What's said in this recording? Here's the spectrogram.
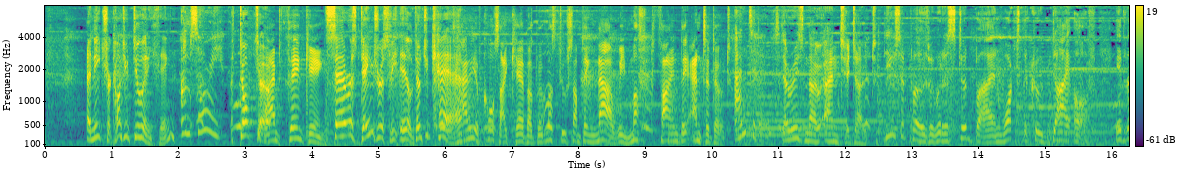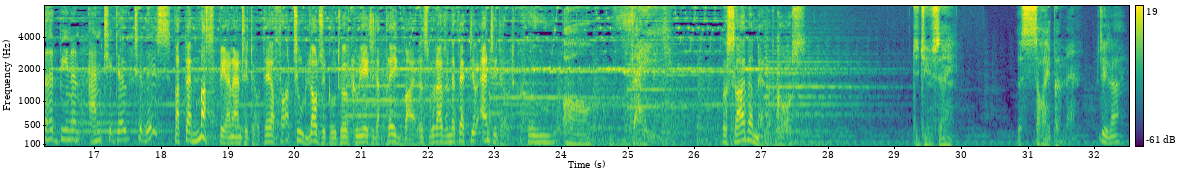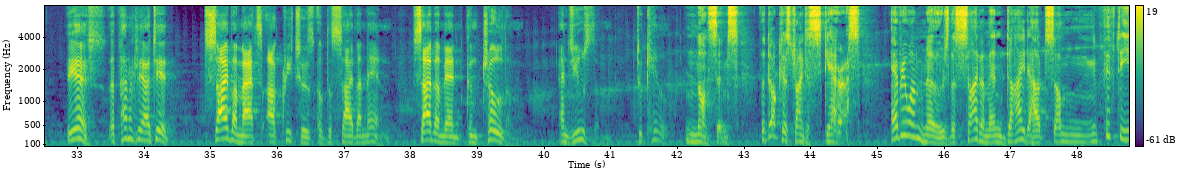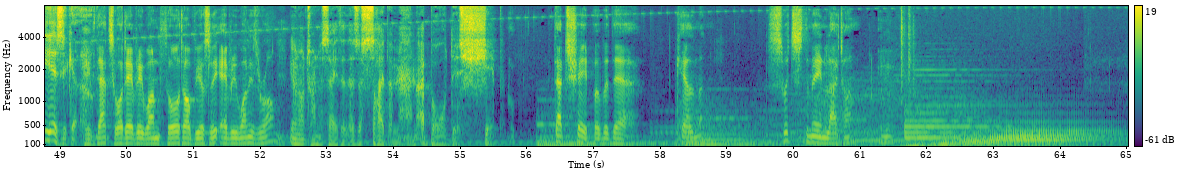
Anitra, can't you do anything? I'm sorry. Doctor! I'm thinking. Sarah's dangerously ill. Don't you care? Harry, of course I care, but we must do something now. We must find the antidote. Antidote? There is no antidote. Do you suppose we would have stood by and watched the crew die off if there had been an antidote to this? But there must be an antidote. They are far too logical to have created a plague virus without an effective antidote. Who are they? The Cybermen, of course. Did you say? The Cybermen. Did I? Yes, apparently I did. Cybermats are creatures of the Cybermen. Cybermen control them and use them to kill. Nonsense. The doctor's trying to scare us. Everyone knows the Cybermen died out some 50 years ago. If that's what everyone thought, obviously everyone is wrong. You're not trying to say that there's a Cyberman aboard this ship. That shape over there, Kelman. Switch the main light on.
